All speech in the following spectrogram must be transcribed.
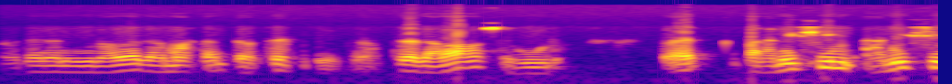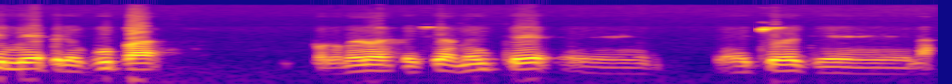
no tengo ninguna duda que vamos a estar los tres, los tres de abajo seguro. para mí sí, a mí sí me preocupa, por lo menos defensivamente, eh, el hecho de que las,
